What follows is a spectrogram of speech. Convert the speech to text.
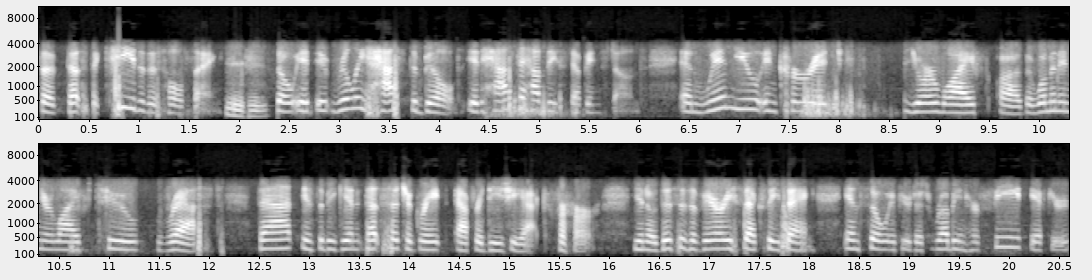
the that's the key to this whole thing. Mm-hmm. So it it really has to build. It has to have these stepping stones. And when you encourage your wife, uh, the woman in your life, to rest, that is the beginning. That's such a great aphrodisiac for her. You know, this is a very sexy thing. And so if you're just rubbing her feet, if you're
